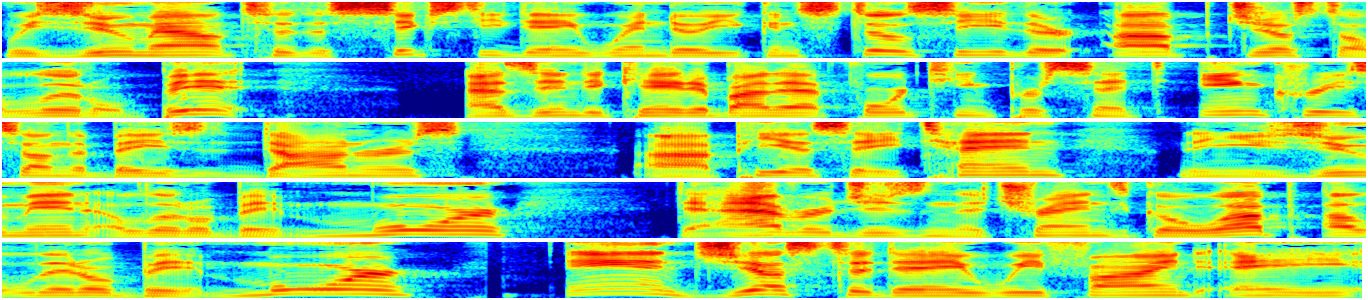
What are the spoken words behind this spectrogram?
We zoom out to the 60 day window, you can still see they're up just a little bit, as indicated by that 14% increase on the base Donruss uh, PSA 10. Then you zoom in a little bit more. The averages and the trends go up a little bit more. And just today, we find a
